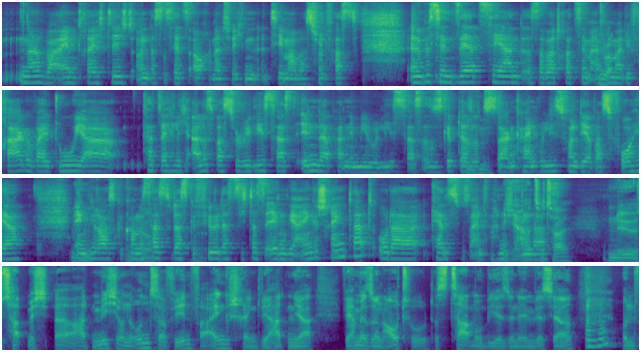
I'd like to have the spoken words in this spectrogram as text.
ne, beeinträchtigt. Und das ist jetzt auch natürlich ein Thema, was schon fast ein bisschen sehr zehrend ist, aber trotzdem einfach ja. mal die Frage, weil du ja tatsächlich alles, was du released hast, in der Pandemie released hast. Also es gibt ja mhm. sozusagen kein Release von dir, was vorher mhm. irgendwie rausgekommen genau. ist. Hast du das Gefühl, dass sich das irgendwie eingeschränkt hat oder kennst du es einfach nicht ja, anders? Ja, total. Nö, es hat mich, äh, hat mich und uns auf jeden Fall eingeschränkt. Wir hatten ja, wir haben ja so ein Auto, das Zartmobil, so nennen wir es ja, mhm. und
